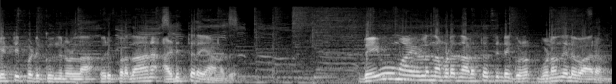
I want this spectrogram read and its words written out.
കെട്ടിപ്പടുക്കുന്നതിനുള്ള ഒരു പ്രധാന അടിത്തറയാണത്. ദൈവവുമായുള്ള നമ്മുടെ നടത്തത്തിന്റെ ഗുണനിലവാരം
